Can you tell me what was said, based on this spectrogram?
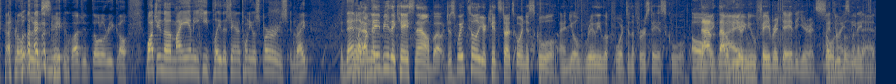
I don't know I Footloose. would be watching Total Recall, watching the Miami Heat play the San Antonio Spurs, right? But then, Yeah, like, that on the, may be the case now, but just wait till your kid starts going to school, and you'll really look forward to the first day of school. Oh, that, I- that'll be your new favorite day of the year. It's so nice when they that.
